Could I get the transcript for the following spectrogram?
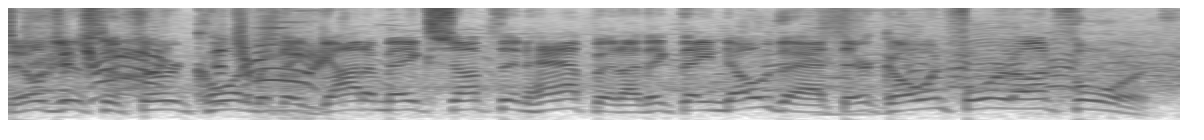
Still just the third quarter, but they've got to make something happen. I think they know that. They're going for it on fourth.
